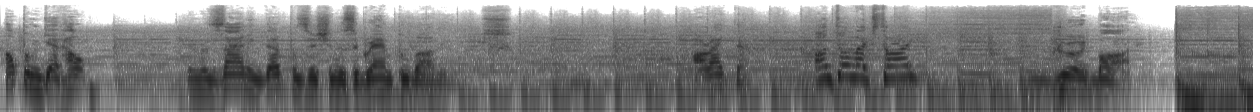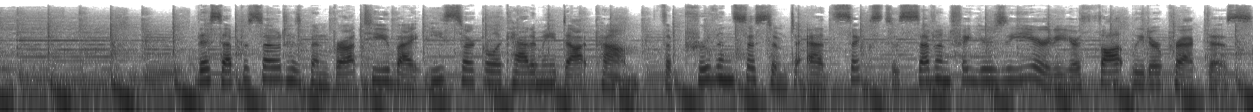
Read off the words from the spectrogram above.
help them get help in resigning their position as the Grand Poobah. All right then. Until next time, goodbye. This episode has been brought to you by eCircleAcademy.com, the proven system to add six to seven figures a year to your thought leader practice.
